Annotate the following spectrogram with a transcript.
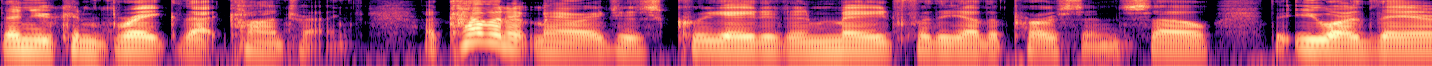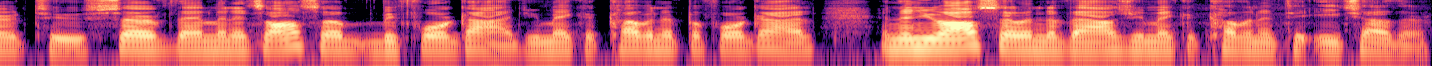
then you can break that contract. A covenant marriage is created and made for the other person so that you are there to serve them, and it's also before God. You make a covenant before God, and then you also, in the vows, you make a covenant to each other.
